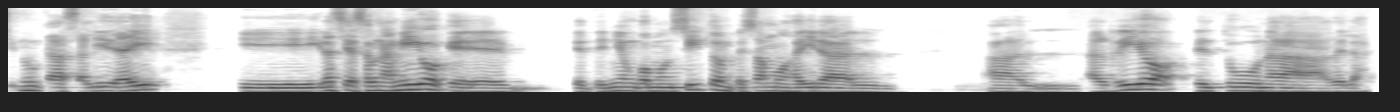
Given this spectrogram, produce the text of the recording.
nunca salí de ahí. Y gracias a un amigo que, que tenía un gomoncito empezamos a ir al, al, río. Él tuvo una de las,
